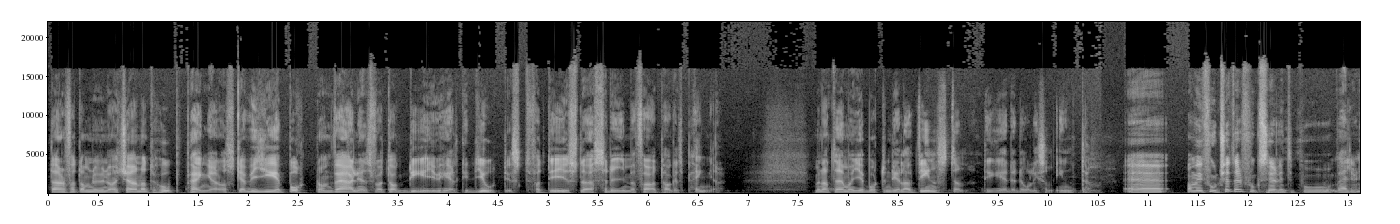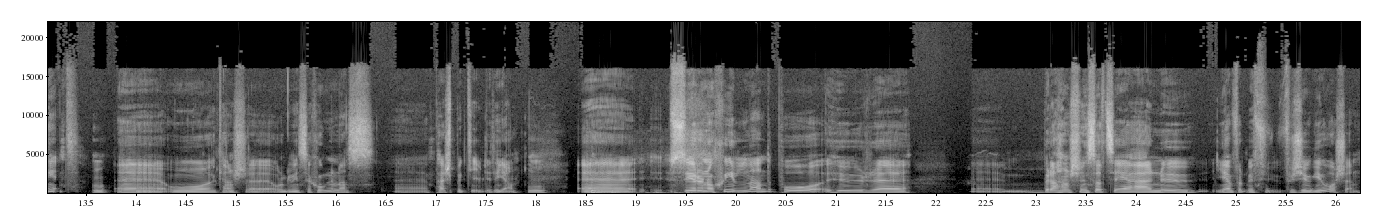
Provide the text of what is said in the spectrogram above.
Därför att om du nu har tjänat ihop pengar och ska vi ge bort dem välgörenhetsföretag, det är ju helt idiotiskt. För det är ju slöseri med företagets pengar. Men att däremot ge bort en del av vinsten, det är det då liksom inte. Eh, om vi fortsätter fokusera lite på välgörenhet Mm. eh, och kanske organisationernas eh, perspektiv lite grann. Mm. Eh, ser du någon skillnad på hur eh, eh, branschen så att säga är nu jämfört med för 20 år sedan?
